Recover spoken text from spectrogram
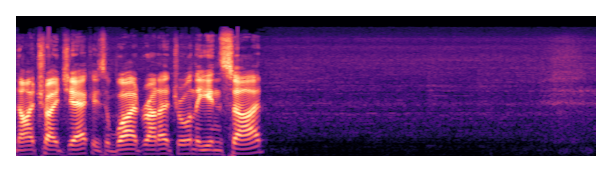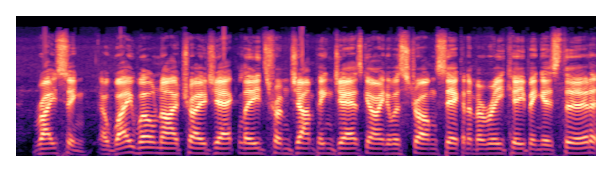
Nitro Jack, who's a wide runner, drawn the inside. Racing away well. Nitro Jack leads from Jumping Jazz going to a strong second, and Marie keeping his third.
